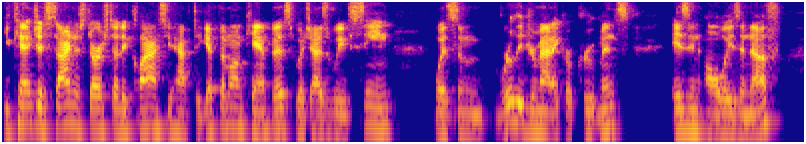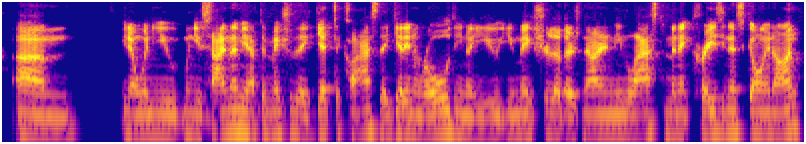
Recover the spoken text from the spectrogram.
You can't just sign a star study class. You have to get them on campus which as we've seen with some really dramatic recruitments isn't always enough. Um, you know when you when you sign them you have to make sure they get to class they get enrolled you know you you make sure that there's not any last minute craziness going on.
